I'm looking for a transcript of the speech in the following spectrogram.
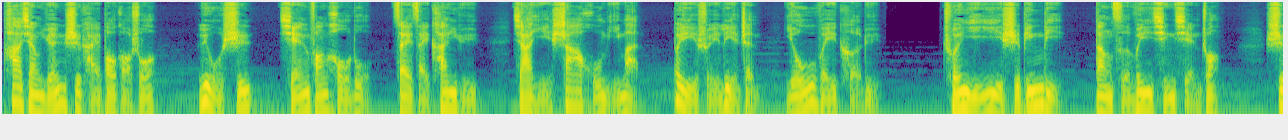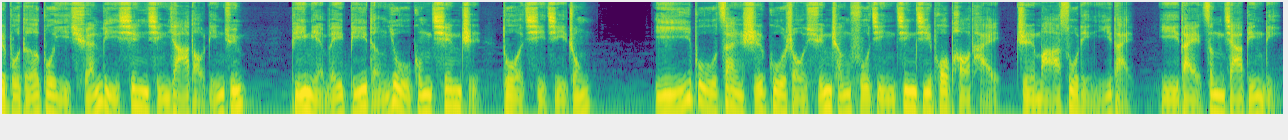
他向袁世凯报告说：“六师前方后路再在堪舆，加以沙湖弥漫，背水列阵，尤为可虑。纯以一时兵力，当此危情险状，是不得不以全力先行压倒林军，避免为彼等诱攻牵制，堕其集中。”以一部暂时固守巡城附近金鸡坡炮台至马谡岭一带，以待增加兵力。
